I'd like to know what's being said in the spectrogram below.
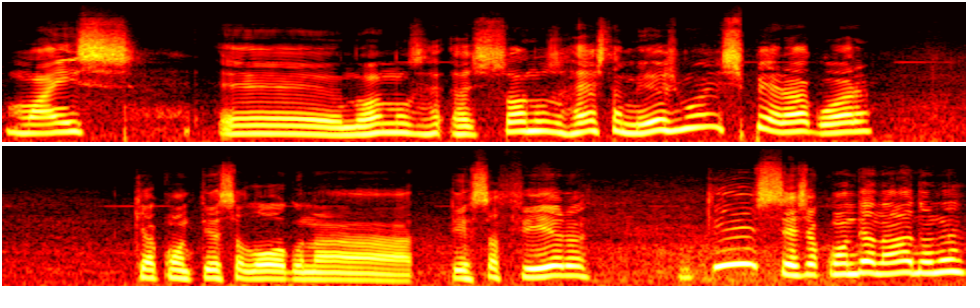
Mas é, nós, só nos resta mesmo esperar agora que aconteça logo na terça-feira e que seja condenado, né?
